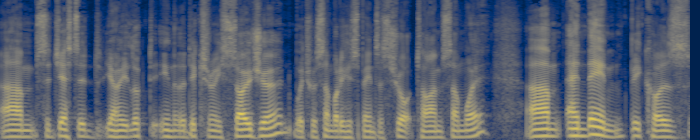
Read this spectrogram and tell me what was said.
um, suggested, you know, he looked into the dictionary sojourn, which was somebody who spends a short time somewhere. Um, and then, because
